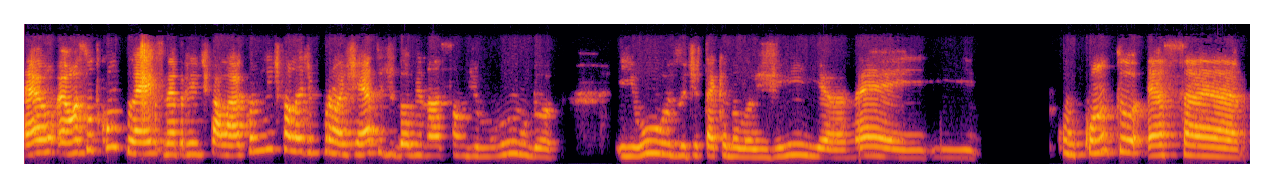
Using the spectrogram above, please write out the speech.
é, é, um assunto complexo, né, para a gente falar. Quando a gente fala de projeto de dominação de mundo e uso de tecnologia, né, e, e o quanto essa,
